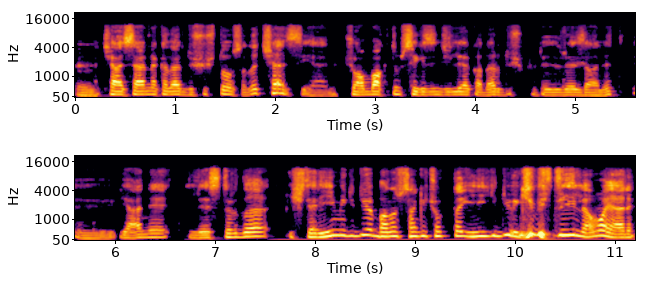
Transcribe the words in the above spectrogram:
Evet. Chelsea her ne kadar düşüşte olsa da Chelsea yani. Şu an baktım 8. kadar düşmüş. Re- Rezalet. Ee, yani Leicester'da işler iyi mi gidiyor? Bana sanki çok da iyi gidiyor gibi değil ama yani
